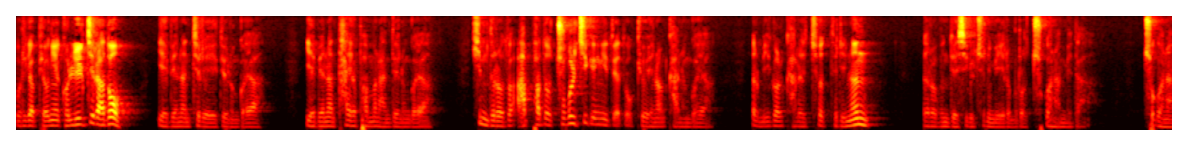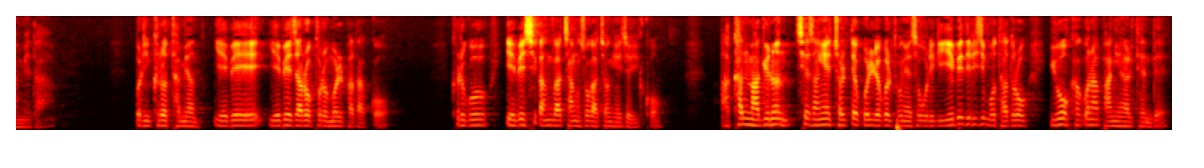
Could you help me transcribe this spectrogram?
우리가 병에 걸릴지라도 예배는 드려야 되는 거야. 예배는 타협하면 안 되는 거야. 힘들어도 아파도 죽을 지경이 돼도 교회는 가는 거야. 여러분 이걸 가르쳐 드리는 여러분 되시길 주님의 이름으로 축원합니다. 축원합니다. 우린 그렇다면 예배 예배자로 부름을 받았고 그리고 예배 시간과 장소가 정해져 있고 악한 마귀는 세상의 절대 권력을 통해서 우리에게 예배드리지 못하도록 유혹하거나 방해할 텐데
